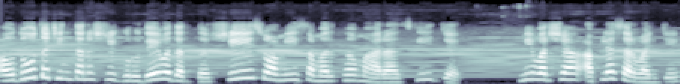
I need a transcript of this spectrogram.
अवधूत चिंतन श्री गुरुदेव दत्त श्री स्वामी समर्थ महाराज की जय. मी वर्षा आपल्या सर्वांचे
